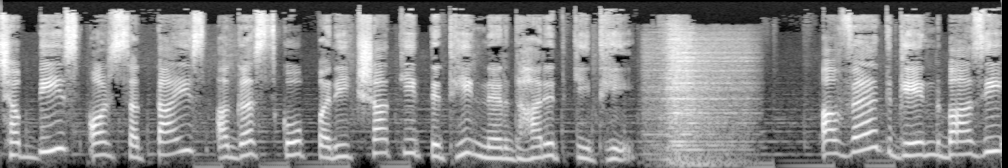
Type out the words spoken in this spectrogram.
26 और 27 अगस्त को परीक्षा की तिथि निर्धारित की थी। अवैध गेंदबाजी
